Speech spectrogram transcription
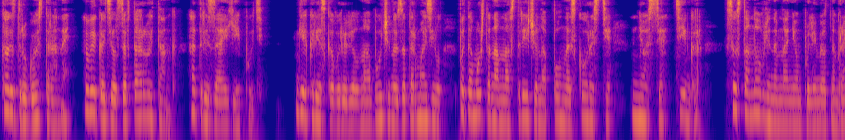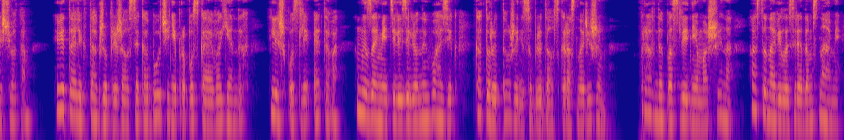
как с другой стороны выкатился второй танк, отрезая ей путь. Гек резко вырулил на обочину и затормозил, потому что нам навстречу на полной скорости несся «Тигр» с установленным на нем пулеметным расчетом. Виталик также прижался к обочине, пропуская военных. Лишь после этого мы заметили зеленый УАЗик, который тоже не соблюдал скоростной режим – Правда, последняя машина остановилась рядом с нами,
